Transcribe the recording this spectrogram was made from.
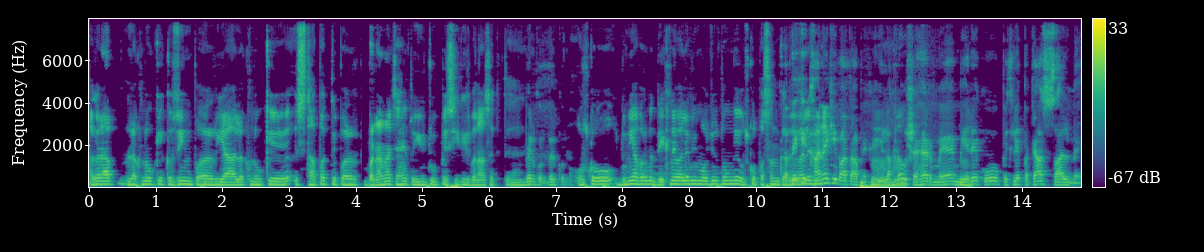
अगर आप लखनऊ के कजीन पर या लखनऊ के स्थापत्य पर बनाना चाहें तो यूट्यूब पे सीरीज़ बना सकते हैं बिल्कुल बिल्कुल उसको दुनिया भर में देखने वाले भी मौजूद होंगे उसको पसंद करने वाले खाने की बात आपने कही हम्म, लखनऊ हम्म। शहर में मेरे हम्म। को पिछले पचास साल में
